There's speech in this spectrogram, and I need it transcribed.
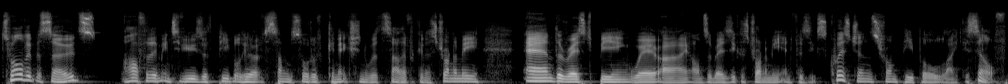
12 episodes, half of them interviews with people who have some sort of connection with South African astronomy, and the rest being where I answer basic astronomy and physics questions from people like yourself.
